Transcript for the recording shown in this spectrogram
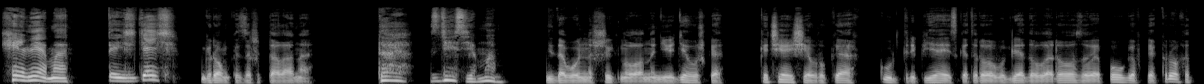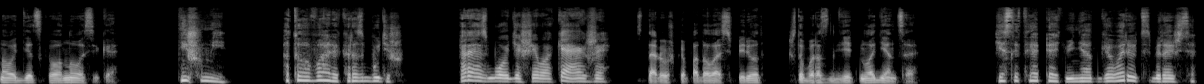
«Хелема, ты здесь?» — громко зашептала она. «Да, здесь я, мам», — недовольно шикнула на нее девушка, качающая в руках куль тряпья, из которого выглядывала розовая пуговка крохотного детского носика. «Не шуми, а то Валик разбудишь». «Разбудишь его, как же!» Старушка подалась вперед, чтобы разглядеть младенца. Если ты опять меня отговаривать собираешься,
